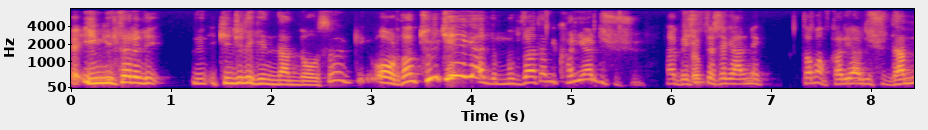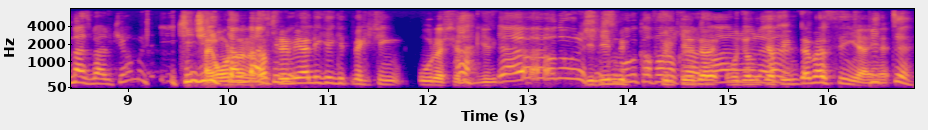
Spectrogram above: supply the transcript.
e, İngiltere ikinci liginden de olsa oradan Türkiye'ye geldim. Bu zaten bir kariyer düşüşü. Ha Beşiktaş'a gelmek tamam kariyer düşüşü denmez belki ama ikinci Hayır, ligden belki Premier Lig'e gitmek için uğraşır. Heh, ya onu uğraşırsın. Gideyim onu kafana Türkiye'de koyarsın. hocalık öyle, yapayım demezsin yani. Bitti.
